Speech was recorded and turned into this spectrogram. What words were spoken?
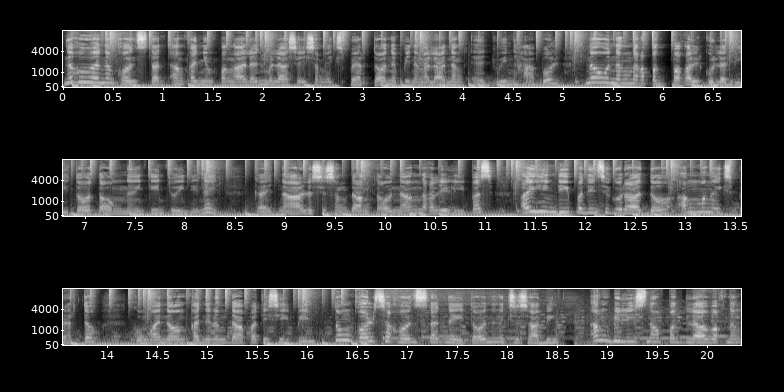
Nakuha ng Constant ang kanyang pangalan mula sa isang eksperto na pinangalan ng Edwin Hubble na unang nakapagpakalkula dito taong 1929. Kahit na halos isang daang taon na ang nakalilipas ay hindi pa din sigurado ang mga eksperto kung ano ang kanilang dapat isipin tungkol sa constant na ito na nagsasabing ang bilis ng paglawak ng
